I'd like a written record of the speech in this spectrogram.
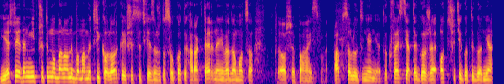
I jeszcze jeden mit przy tym obalony, bo mamy trikolorkę i wszyscy twierdzą, że to są koty charakterne, nie wiadomo co. Proszę Państwa, absolutnie nie. To kwestia tego, że od trzeciego tygodnia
